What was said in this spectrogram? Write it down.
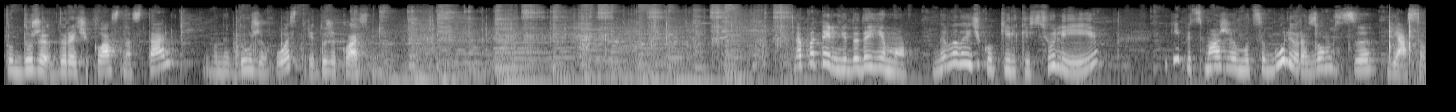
Тут дуже, до речі, класна сталь, вони дуже гострі, дуже класні. На пательню додаємо невеличку кількість олії і підсмажуємо цибулю разом з м'ясом.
